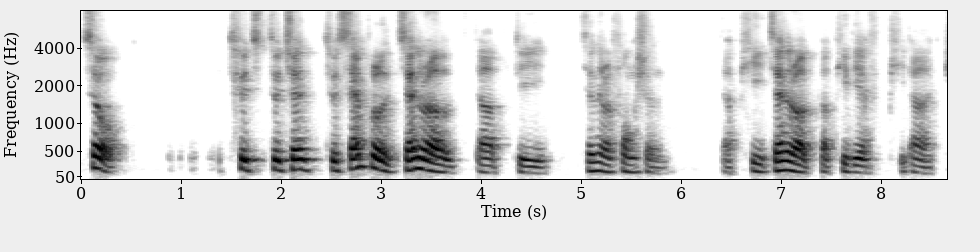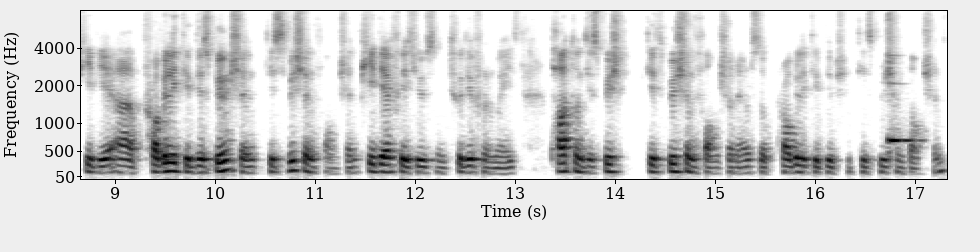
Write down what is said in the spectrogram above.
so to to to sample general uh, the general function uh, P general PDF P, uh, PDF uh, probability distribution distribution function. PDF is used in two different ways: Parton distribution distribution function and also probability distribution function.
